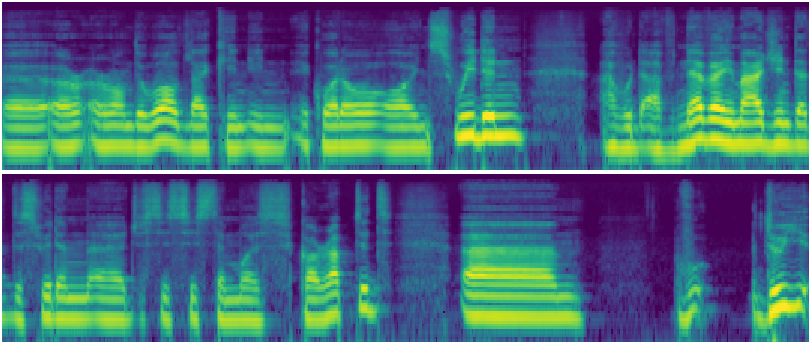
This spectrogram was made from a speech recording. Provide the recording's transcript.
uh, around the world, like in in Ecuador or in Sweden. I would have never imagined that the Sweden uh, justice system was corrupted. Um, do you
